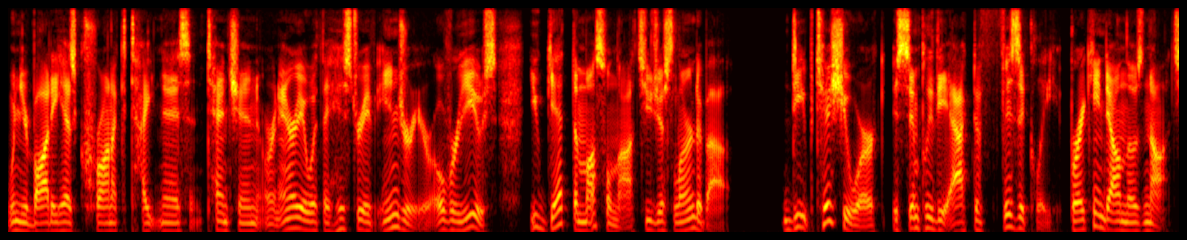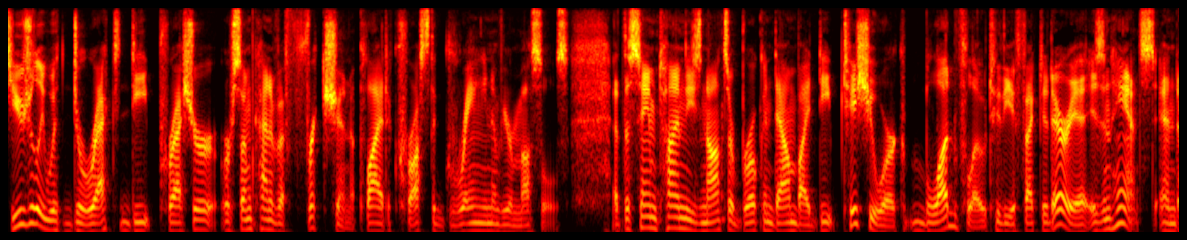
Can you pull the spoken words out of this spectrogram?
When your body has chronic tightness and tension, or an area with a history of injury or overuse, you get the muscle knots you just learned about. Deep tissue work is simply the act of physically breaking down those knots, usually with direct deep pressure or some kind of a friction applied across the grain of your muscles. At the same time these knots are broken down by deep tissue work, blood flow to the affected area is enhanced, and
